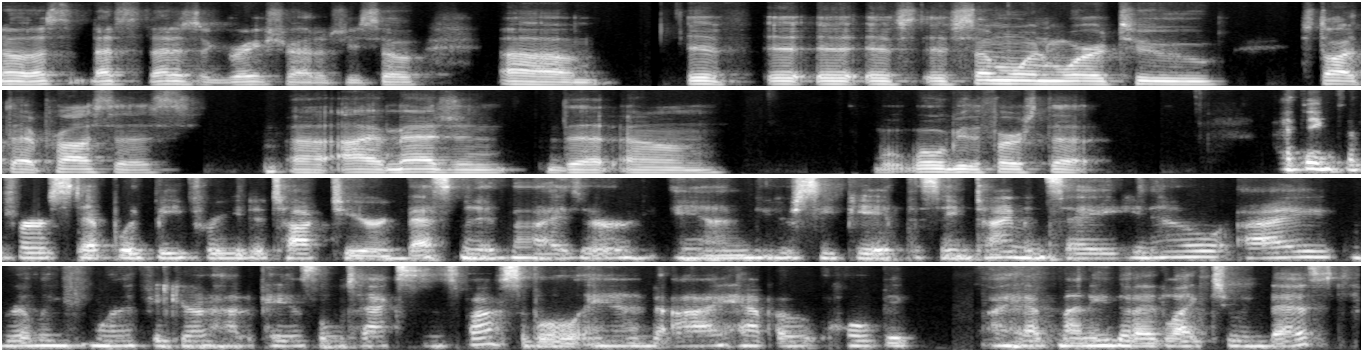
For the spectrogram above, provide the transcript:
no, that's that's that is a great strategy. So, um, if if if someone were to start that process, uh, I imagine that um, what would be the first step? I think the first step would be for you to talk to your investment advisor and your CPA at the same time and say, you know, I really want to figure out how to pay as little taxes as possible. And I have a whole big, I have money that I'd like to invest.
